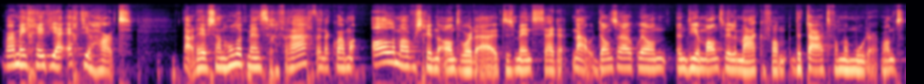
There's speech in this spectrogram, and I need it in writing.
waarmee geef jij echt je hart? Nou, daar heeft ze aan 100 mensen gevraagd en daar kwamen allemaal verschillende antwoorden uit. Dus mensen zeiden, nou, dan zou ik wel een, een diamant willen maken van de taart van mijn moeder. Want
